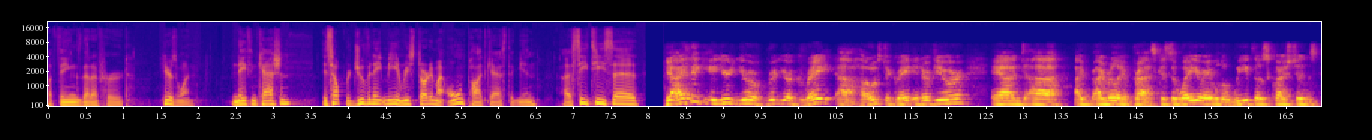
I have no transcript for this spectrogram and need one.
of things that I've heard. Here's one Nathan Cashin. It's helped rejuvenate me and restarting my own podcast again. Uh, CT said, yeah, I think you're you're you're a great uh, host, a great interviewer, and uh, I, I'm really impressed because the way you're able to weave those questions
